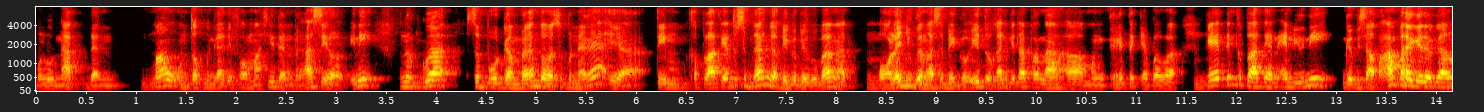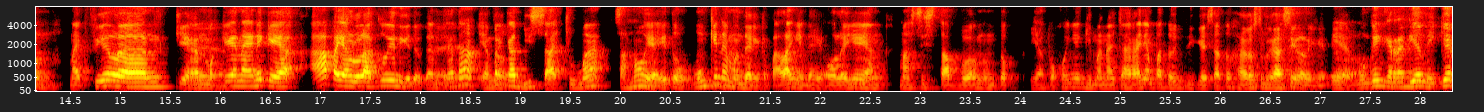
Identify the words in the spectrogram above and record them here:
melunak dan mau untuk mengganti formasi dan berhasil ini menurut gua sebuah gambaran bahwa sebenarnya ya tim kepelatihan itu sebenarnya nggak bego-bego banget Hmm. oleh juga nggak sebego itu kan kita pernah uh, mengkritik ya bahwa Hmm. kayak tim kepelatihan MU ini nggak bisa apa-apa gitu kan Hmm. Mike Villan, Kieran iya. McKenna ini kayak apa yang lu lakuin gitu kan Iya, ternyata iya, ya mereka bisa cuma sama ya itu mungkin emang dari kepalanya dari olehnya Hmm. yang masih stubborn untuk ya pokoknya gimana caranya 4 2 3 1 harus berhasil gitu. Iya, mungkin karena dia mikir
